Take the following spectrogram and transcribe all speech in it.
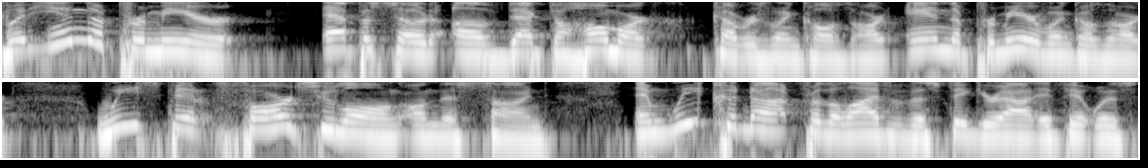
but in the premiere episode of Deck the Hallmark covers When Calls the Heart and the premiere of When Calls the Heart, we spent far too long on this sign, and we could not, for the life of us, figure out if it was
